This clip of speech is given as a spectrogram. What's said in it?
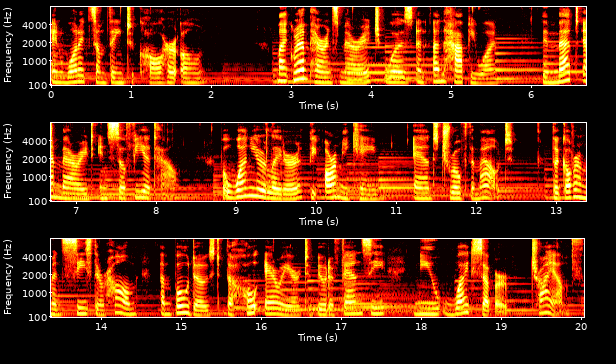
and wanted something to call her own. My grandparents' marriage was an unhappy one. They met and married in Sophiatown, but one year later, the army came and drove them out. The government seized their home and bulldozed the whole area to build a fancy, new white suburb, Triomf.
